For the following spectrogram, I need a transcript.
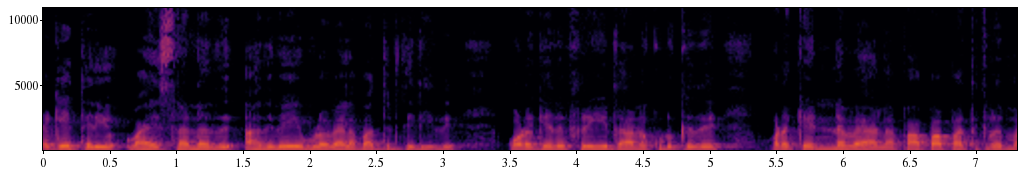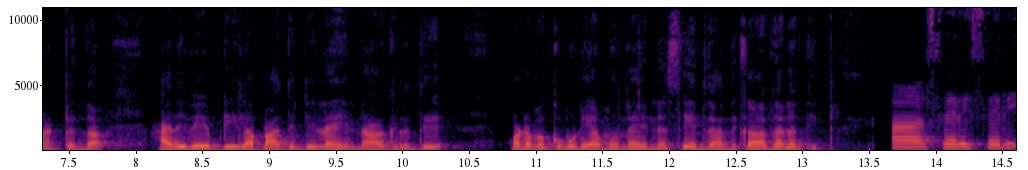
உனக்கே தெரியும் வயசானது. அதுவே இவ்வளோ வேலை பார்த்துட்டு தெரியுது. உனக்கு எது ஃப்ரீ தானே கொடுக்குது? உனக்கு என்ன வேலை? பாப்பா பார்த்துக்கிறது மட்டும்தான். அதுவே இப்படிலாம் பார்த்துட்டீங்கன்னா என்ன ஆகுறது? உடம்புக்கு முடியாமல் இருந்தால் என்ன செய்யறது? அதுக்காக தான் நான் திட்டுறேன். ஆ சரி சரி.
